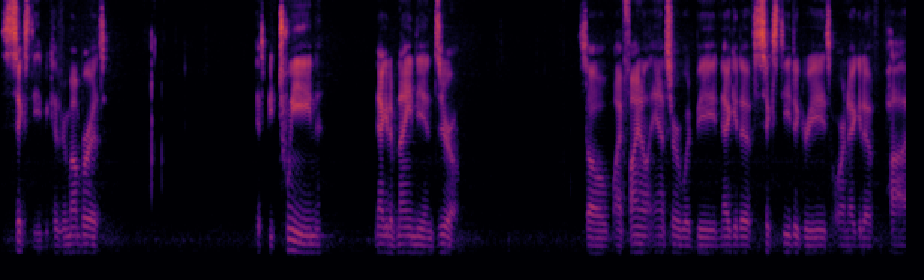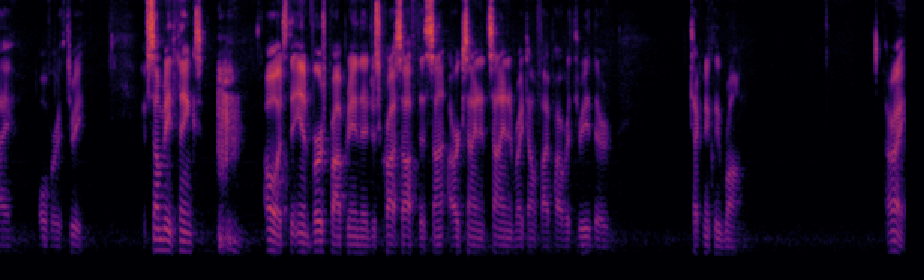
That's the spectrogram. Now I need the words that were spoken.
60, because remember, it's, it's between negative 90 and 0. So my final answer would be negative 60 degrees or negative pi over 3. If somebody thinks, oh, it's the inverse property, and then just cross off the arc sine and sine and write down 5 pi over 3, they're technically wrong. All right,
